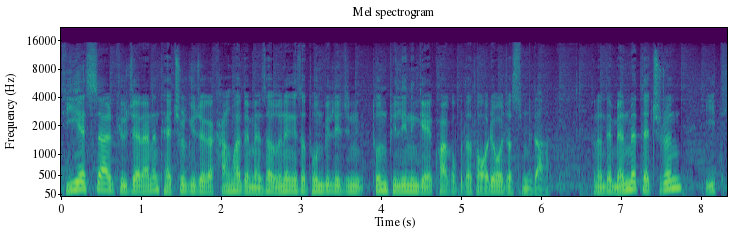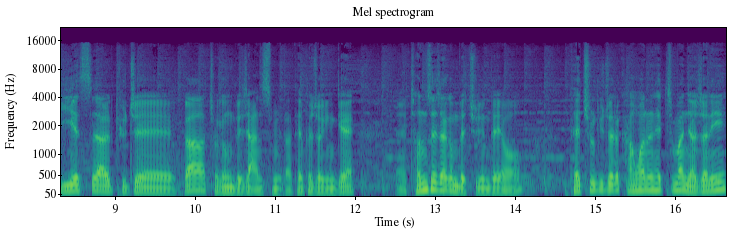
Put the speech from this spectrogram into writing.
DSR 규제라는 대출 규제가 강화되면서 은행에서 돈 빌리는, 돈 빌리는 게 과거보다 더 어려워졌습니다. 그런데 몇몇 대출은 이 DSR 규제가 적용되지 않습니다. 대표적인 게 전세자금 대출인데요. 대출 규제를 강화는 했지만 여전히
